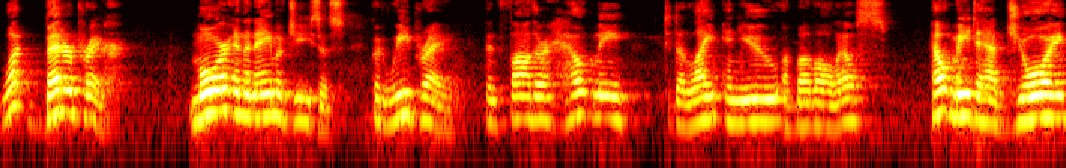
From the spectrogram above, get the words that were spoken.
What better prayer, more in the name of Jesus, could we pray than, Father, help me to delight in you above all else? Help me to have joy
